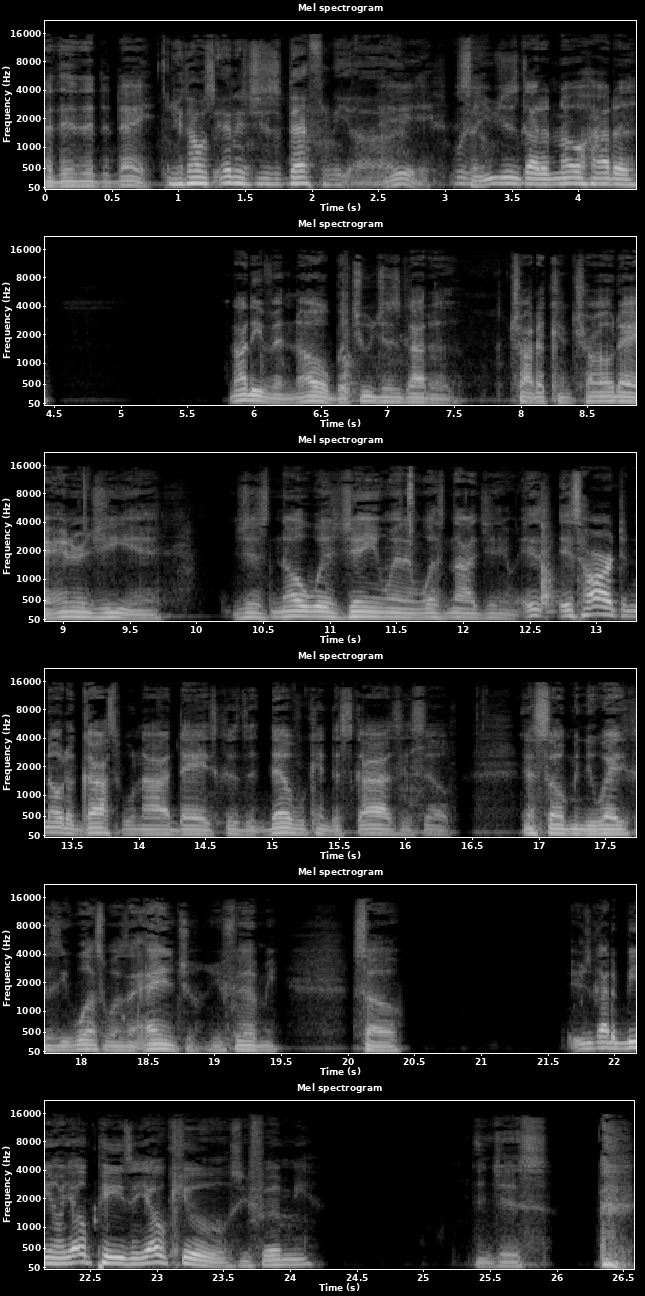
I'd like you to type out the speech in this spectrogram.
At the end of the day, Yeah, those energies are definitely. Uh, yeah. So you just gotta know how to, not even know, but you just gotta try to control that energy and just know what's genuine and what's not genuine. It's it's hard to know the gospel nowadays because the devil can disguise himself in so many ways because he once was an angel. You feel me? So you just got to be on your p's and your q's. You feel me? And just I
